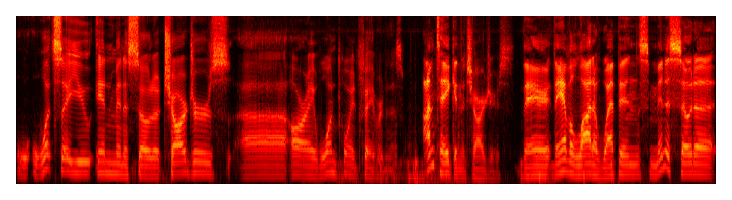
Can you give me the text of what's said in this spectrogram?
W- What say you in Minnesota? Chargers uh, are a one point favorite in this one. I'm taking the Chargers. They they have a lot of weapons. Minnesota,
